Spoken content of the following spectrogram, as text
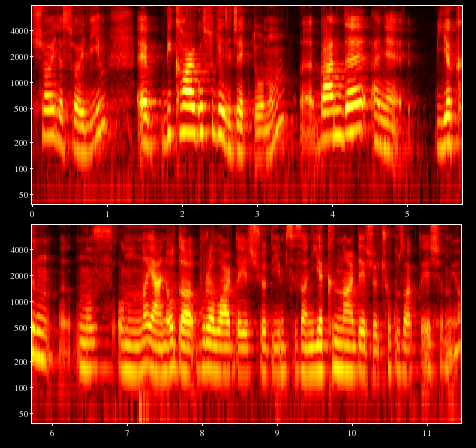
Şöyle söyleyeyim. E, bir kargosu gelecekti onun. E, ben de hani yakınız onunla yani o da buralarda yaşıyor diyeyim siz hani yakınlarda yaşıyor çok uzakta yaşamıyor.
